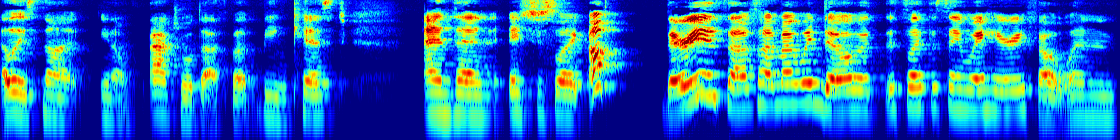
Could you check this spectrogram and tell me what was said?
at least not, you know, actual death, but being kissed. And then it's just like, oh, there he is outside my window. It's like the same way Harry felt when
